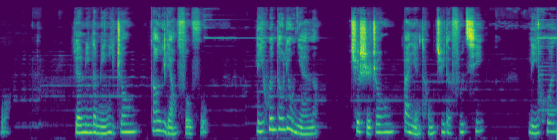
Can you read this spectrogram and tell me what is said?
活，《人民的名义》中，高育良夫妇离婚都六年了，却始终扮演同居的夫妻，离婚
